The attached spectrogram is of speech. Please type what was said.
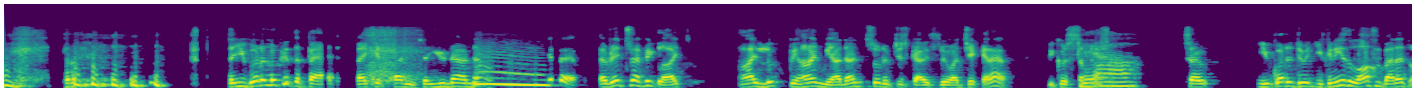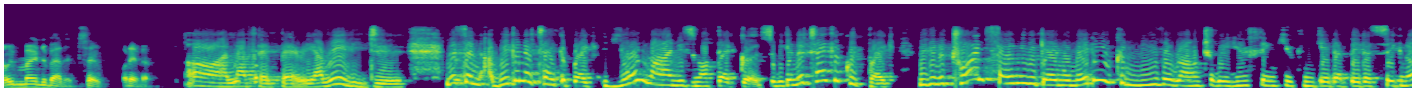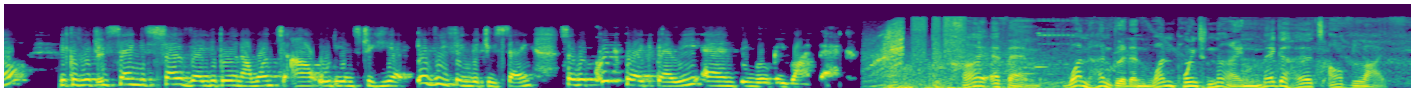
so you've got to look at the bad and make it funny. So you now know hmm. a red traffic light. I look behind me. I don't sort of just go through. I check it out because somebody's. Yeah. So you've got to do it. You can either laugh about it or moan about it. So whatever. Oh, I love that, Barry. I really do. Listen, we're going to take a break. Your line is not that good. So we're going to take a quick break. We're going to try and phone you again, or maybe you can move around to where you think you can get a better signal because what you're saying is so valuable, and I want our audience to hear everything that you're saying. So a quick break, Barry, and then we'll be right back. Chai FM, 101.9 megahertz of life.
